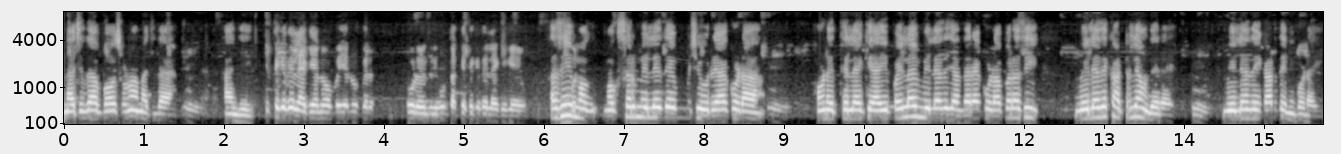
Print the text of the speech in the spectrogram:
ਨੱਚਦਾ ਬਹੁਤ ਸੋਹਣਾ ਨੱਚਦਾ ਹੈ। ਹਾਂਜੀ। ਕਿੱਥੇ ਕਿੱਥੇ ਲੈ ਕੇ ਬਾਬਾ ਜੀ ਇਹਨੂੰ ਫਿਰ ਘੋੜੇ ਨੂੰ ਹੁਣ ਤੱਕ ਕਿੱਥੇ ਕਿੱਥੇ ਲੈ ਕੇ ਗਏ ਹੋ? ਅਸੀਂ ਮੁਕ- ਮੁਕਤਸਰ ਮੇਲੇ ਤੇ ਮਸ਼ਹੂਰ ਰਿਹਾ ਘੋੜਾ। ਹੁਣ ਇੱਥੇ ਲੈ ਕੇ ਆਈ ਪਹਿਲਾਂ ਵੀ ਮੇਲਿਆਂ ਤੇ ਜਾਂਦਾ ਰਿਹਾ ਘੋੜਾ ਪਰ ਅਸੀਂ ਮੇਲੇ ਦੇ ਘੱਟ ਲਿਆਉਂਦੇ ਰਹੇ। ਮੇਲਿਆਂ ਦੇ ਕੱਢਦੇ ਨਹੀਂ ਘੋੜਾ ਜੀ।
